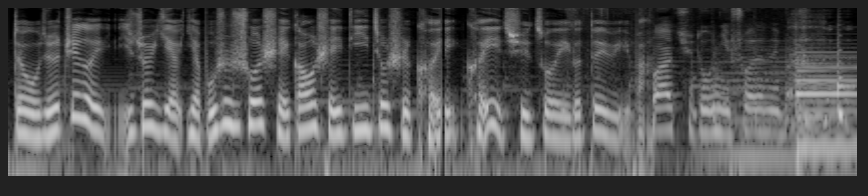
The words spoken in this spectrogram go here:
对我觉得这个就是也也不是说谁高谁低，就是可以可以去做一个对比吧。我要去读你说的那本。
